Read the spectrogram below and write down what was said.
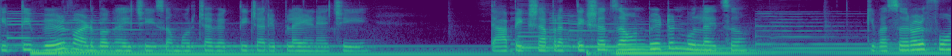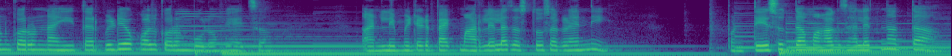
किती वेळ वाट बघायची समोरच्या व्यक्तीच्या रिप्लाय येण्याची? त्यापेक्षा प्रत्यक्षात जाऊन भेटून बोलायचं. किंवा सरळ फोन करून नाही तर व्हिडिओ कॉल करून बोलून घ्यायचं. अनलिमिटेड पॅक मारलेलाच असतो सगळ्यांनी. पण ते सुद्धा महाग झालेत ना आता.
